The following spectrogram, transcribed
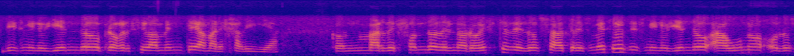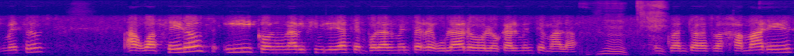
disminuyendo progresivamente a marejadilla, con un mar de fondo del noroeste de 2 a 3 metros, disminuyendo a 1 o 2 metros, aguaceros y con una visibilidad temporalmente regular o localmente mala. En cuanto a las bajamares,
